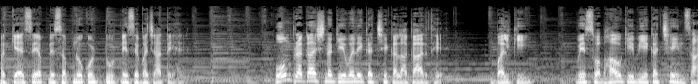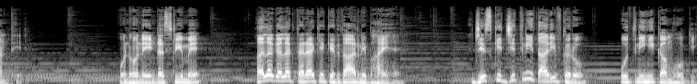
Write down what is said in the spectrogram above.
और कैसे अपने सपनों को टूटने से बचाते हैं। ओम प्रकाश न केवल एक अच्छे कलाकार थे, बल्कि वे स्वभाव के भी एक अच्छे इंसान थे। उन्होंने इंडस्ट्री में अलग अलग तरह के किरदार निभाए हैं। जिसकी जितनी तारीफ़ करो, उतनी ही कम होगी।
